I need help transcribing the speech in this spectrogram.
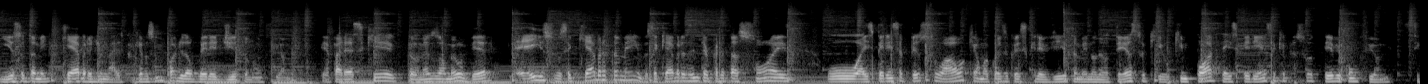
E isso também quebra demais, porque você não pode dar um veredito num filme. Porque parece que, pelo menos ao meu ver, é isso, você quebra também, você quebra as interpretações, ou a experiência pessoal, que é uma coisa que eu escrevi também no meu texto, que o que importa é a experiência que a pessoa teve com o filme. Se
